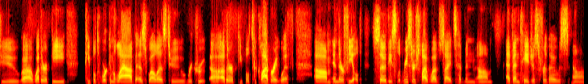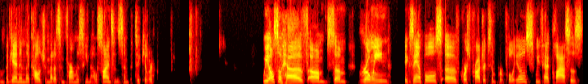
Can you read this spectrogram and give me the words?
to uh, whether it be people to work in the lab as well as to recruit uh, other people to collaborate with um, in their field. So these research lab websites have been um, advantageous for those, um, again, in the College of Medicine, Pharmacy, and Health Sciences in particular. We also have um, some growing examples of course projects and portfolios. We've had classes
